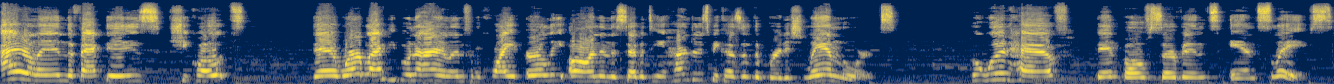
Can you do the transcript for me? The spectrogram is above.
Ireland. The fact is, she quotes, there were black people in Ireland from quite early on in the 1700s because of the British landlords, who would have been both servants and slaves.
